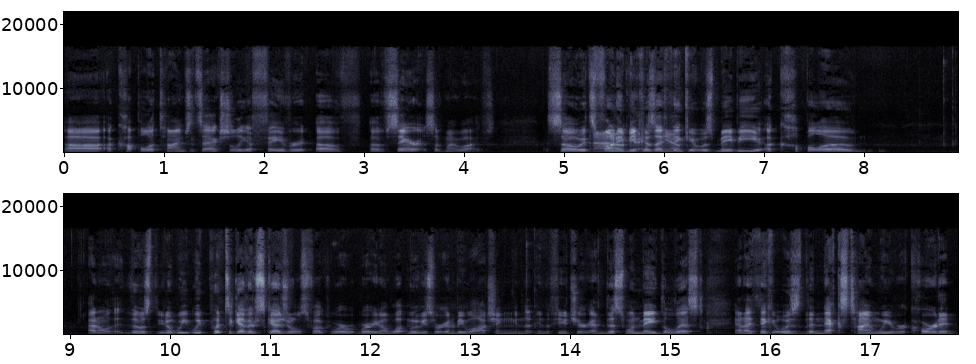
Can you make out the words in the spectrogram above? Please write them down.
uh, a couple of times. It's actually a favorite of of Sarah's, of my wife's. So it's Ah, funny okay. because I Yep. think it was maybe a couple of. I don't. There was, you know, we, we put together schedules, folks, where, where you know what movies we're going to be watching in the in the future, and this one made the list. And I think it was the next time we recorded.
